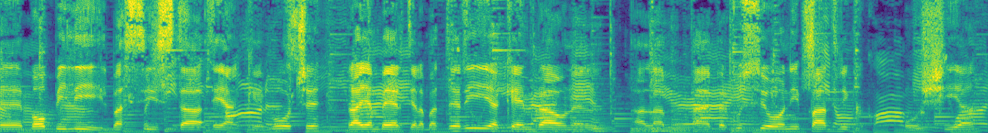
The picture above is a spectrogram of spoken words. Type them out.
eh, Bobby Lee, il bassista e anche voce, Ryan Berti alla batteria, Ken Brown alla eh, percussioni, Patrick O'Shea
